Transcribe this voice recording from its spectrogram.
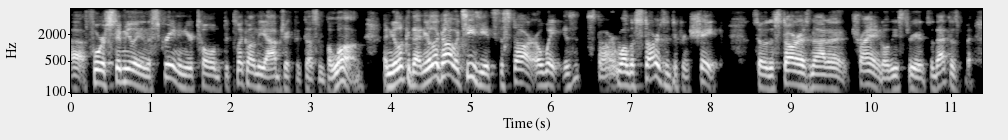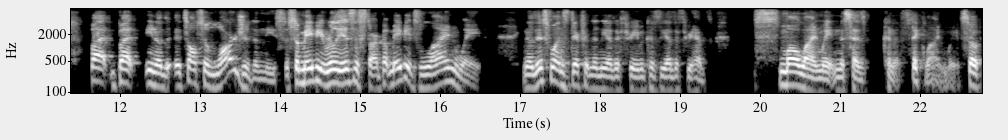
uh, four stimuli on the screen and you're told to click on the object that doesn't belong. And you look at that and you're like, oh, it's easy. It's the star. Oh, wait, is it the star? Well, the star is a different shape. So the star is not a triangle. These three are, so that does, but, but, you know, it's also larger than these. So maybe it really is a star, but maybe it's line weight. You know, this one's different than the other three because the other three have small line weight and this has kind of thick line weight. So,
